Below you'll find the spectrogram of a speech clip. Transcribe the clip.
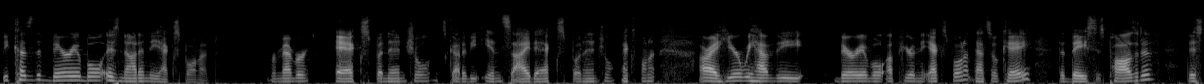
because the variable is not in the exponent. Remember, exponential. It's got to be inside exponential, exponent. All right, here we have the variable up here in the exponent. That's okay. The base is positive. This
